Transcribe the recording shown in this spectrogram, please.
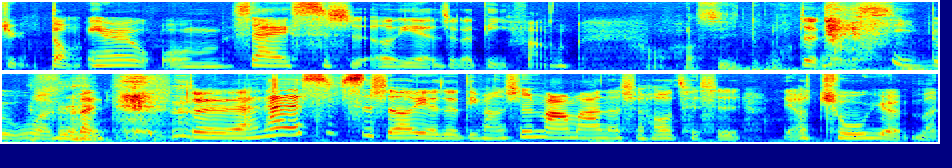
举动？因为我们是在四十二页这个地方，好好细读，对对，细读文本，对对对，他在四四十二页这个地方是妈妈那时候其实要出远门，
